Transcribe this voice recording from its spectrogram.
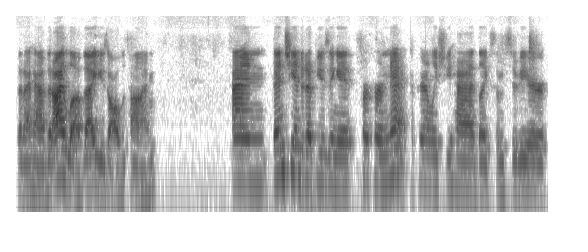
that I have that I love, that I use all the time. And then she ended up using it for her neck. Apparently she had like some severe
